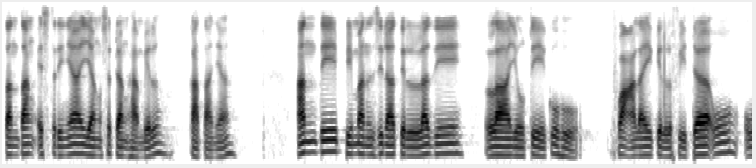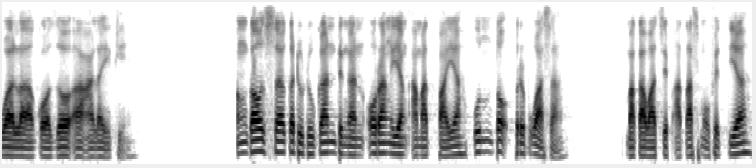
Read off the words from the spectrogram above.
tentang istrinya yang sedang hamil, katanya, "Anti bimanzilatil ladzi la yutikuhu fa'alaikil fida'u wala qadha'a alaiki." Engkau sekedudukan dengan orang yang amat payah untuk berpuasa. Maka wajib atasmu fidyah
